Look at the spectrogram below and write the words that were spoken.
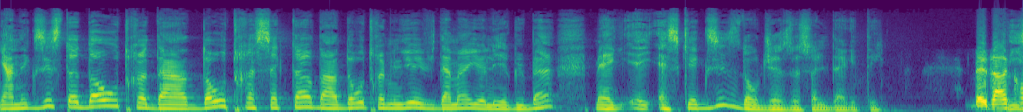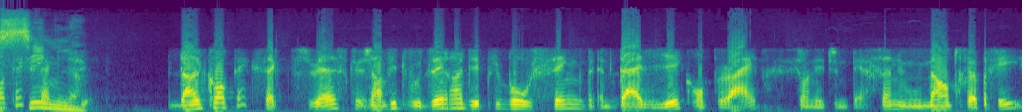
y, en existe d'autres dans d'autres secteurs, dans d'autres milieux. Évidemment, il y a les rubans, mais est-ce qu'il existe d'autres gestes de solidarité? Ben, dans le contexte signes, là. Dans le contexte actuel, ce que j'ai envie de vous dire, un des plus beaux signes d'allié qu'on peut être, si on est une personne ou une entreprise,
